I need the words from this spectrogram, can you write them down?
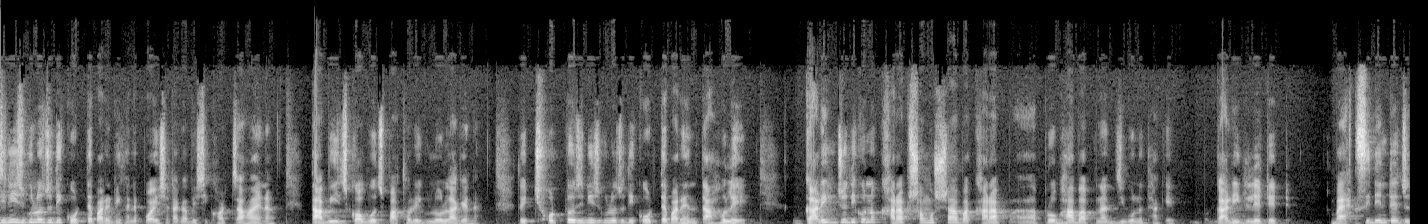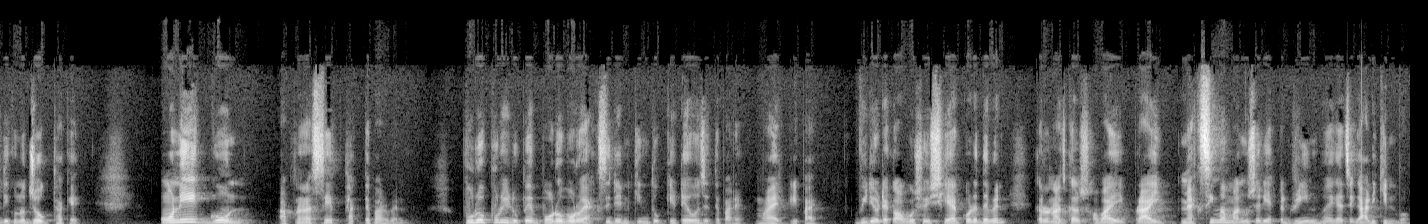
জিনিসগুলো যদি করতে পারেন, এখানে পয়সা টাকা বেশি খরচা হয় না। তাবিজ, কবজ, পাথর এগুলো লাগে না। তো এই ছোট্ট জিনিসগুলো যদি করতে পারেন, তাহলে গাড়ির যদি কোনো খারাপ সমস্যা বা খারাপ প্রভাব আপনার জীবনে থাকে, গাড়ি রিলেটেড বা অ্যাক্সিডেন্টের যদি কোনো যোগ থাকে, অনেক গুণ আপনারা সেফ থাকতে পারবেন। পুরোপুরি রূপে বড় বড় অ্যাক্সিডেন্ট কিন্তু কেটেও যেতে পারে মায়ের কৃপায়। ভিডিওটাকে অবশ্যই শেয়ার করে দেবেন। কারণ আজকাল সবাই প্রায় ম্যাক্সিমাম মানুষেরই একটা ড্রিম হয়ে গেছে গাড়ি কিনবো।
